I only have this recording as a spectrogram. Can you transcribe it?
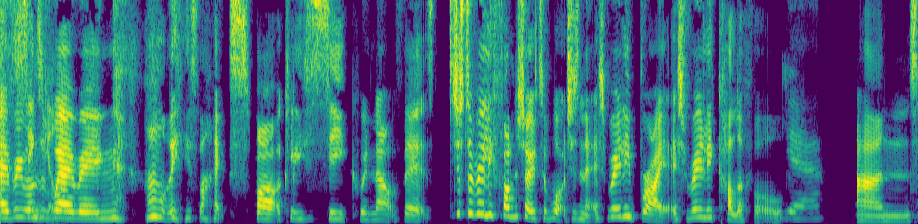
everyone's singular. wearing all these like sparkly sequin outfits. It's just a really fun show to watch, isn't it? It's really bright, it's really colourful, Yeah. And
